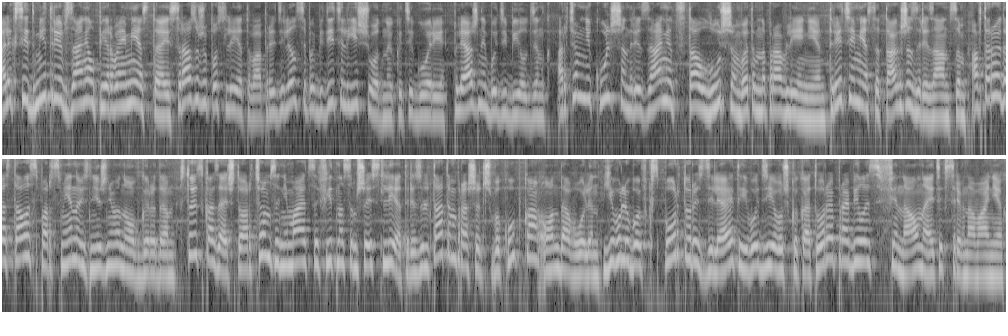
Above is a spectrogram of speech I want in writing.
Алексей Дмитриев занял первое место и сразу же после этого определился победитель еще одной категории – пляжный бодибилдинг. Артем Никульшин, рязанец, стал лучшим в этом направлении. Третье место также за рязанцем, а второе досталось спортсмену из Нижнего Новгорода. Стоит сказать, что Артем занимается фитнесом 6 лет. Результатом прошедшего кубка он доволен. Его любовь к спорту разделяет и его девушка, которая пробилась в финал на этих соревнованиях.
